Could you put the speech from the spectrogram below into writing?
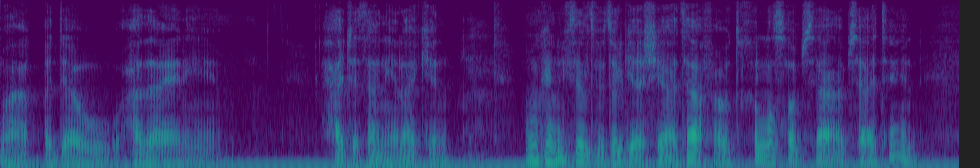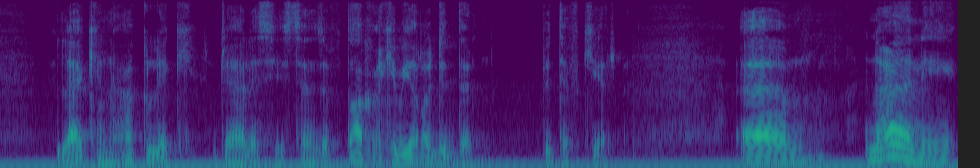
معقدة وهذا يعني حاجة ثانية لكن ممكن إنك تلتفت تلقى أشياء تافهة وتخلصها بساعة بساعتين لكن عقلك جالس يستنزف طاقة كبيرة جدا بالتفكير. نعاني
